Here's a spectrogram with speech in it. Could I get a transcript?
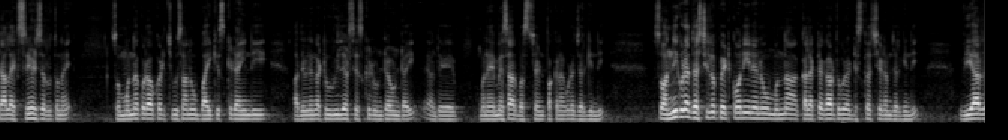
చాలా యాక్సిడెంట్స్ జరుగుతున్నాయి. సో మొన్న కూడా ఒకటి చూశాను బైక్ ఇస్కిడ్ అయింది. అదేవిధంగా టూ వీలర్స్ ఇస్కిడ్ ఉంటే ఉంటాయి. అంటే మన ఎంఎస్ఆర్ బస్ స్టాండ్ పక్కన కూడా జరిగింది. సో అన్నీ కూడా దృష్టిలో పెట్టుకొని నేను మొన్న కలెక్టర్ గారితో కూడా డిస్కస్ చేయడం జరిగింది. We're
